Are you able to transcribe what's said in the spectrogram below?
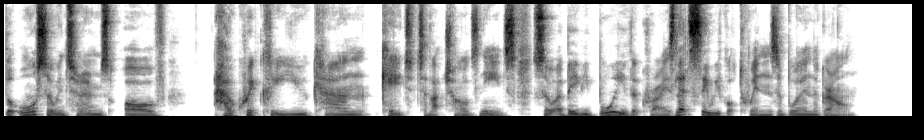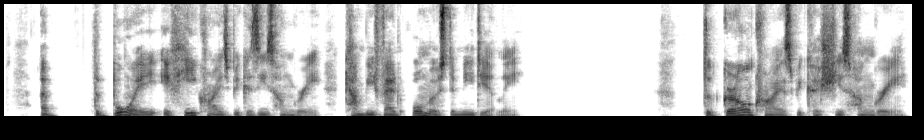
but also in terms of how quickly you can cater to that child's needs. So, a baby boy that cries, let's say we've got twins, a boy and a girl. A, the boy, if he cries because he's hungry, can be fed almost immediately the girl cries because she's hungry,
